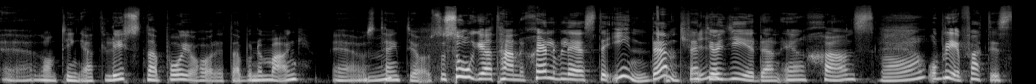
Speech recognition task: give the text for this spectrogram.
eh, någonting att lyssna på. Jag har ett abonnemang. Eh, och så, mm. tänkte jag, så såg jag att han själv läste in den. Okay. Tänkte jag ge den en chans. Ja. Och blev faktiskt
